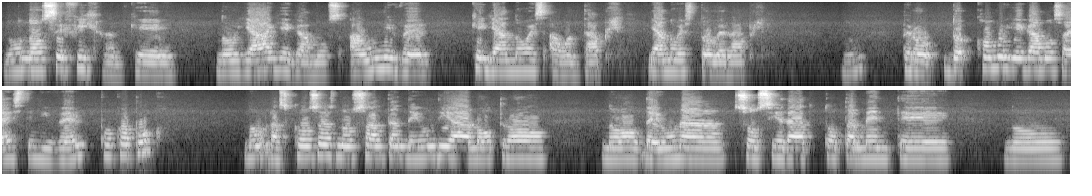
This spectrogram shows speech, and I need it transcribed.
No, no se fijan que no ya llegamos a un nivel que ya no es aguantable, ya no es tolerable. Pero ¿cómo llegamos a este nivel? Poco a poco. ¿no? Las cosas no saltan de un día al otro, no de una sociedad totalmente no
